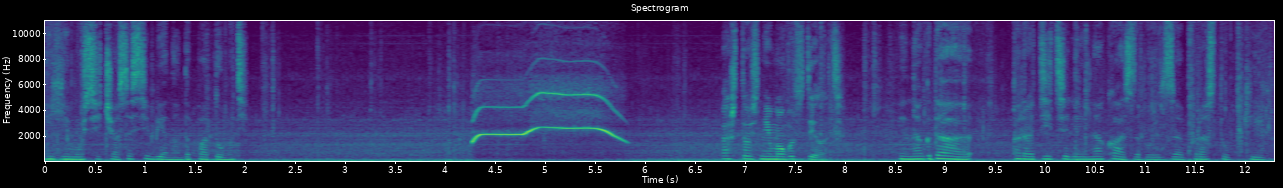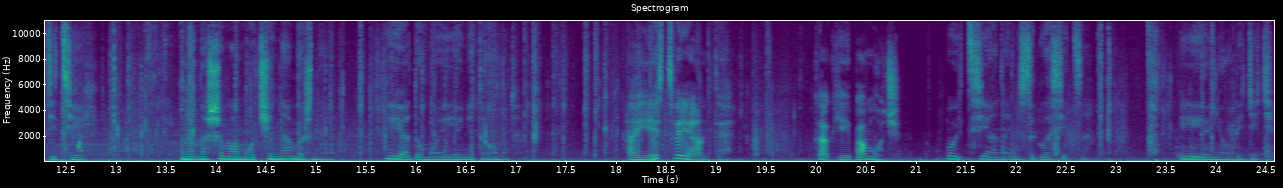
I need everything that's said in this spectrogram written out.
Ему сейчас о себе надо подумать. А что с ней могут сделать? Иногда родителей наказывают за проступки их детей. Но наша мама очень набожная. Я думаю, ее не тронут. А есть варианты? Как ей помочь? Уйти она не согласится. Ее не убедить.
